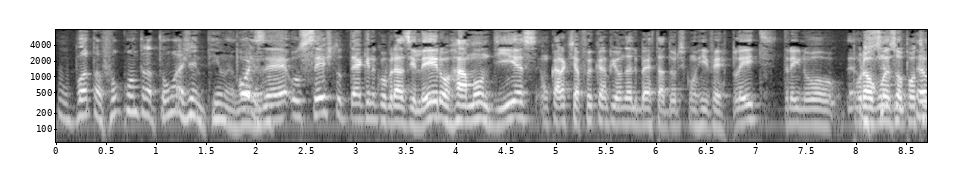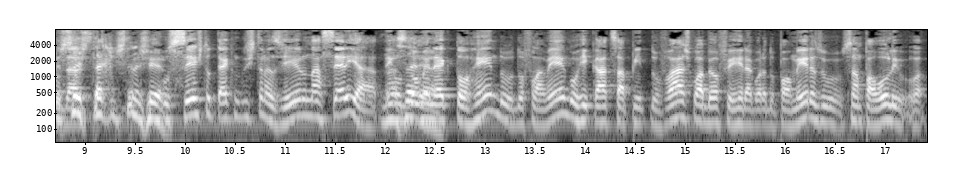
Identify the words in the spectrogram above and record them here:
o, Botafogo contratou um argentino. Pois agora, é, o sexto técnico brasileiro, Ramon Dias, um cara que já foi campeão da Libertadores com River Plate, treinou por é algumas oportunidades. É o sexto técnico estrangeiro. O sexto técnico estrangeiro na Série A. Tem na o Domenech Torrendo, do Flamengo, o Ricardo Sapinto, do Vasco, o Abel Ferreira agora do Palmeiras, o São Paulo,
